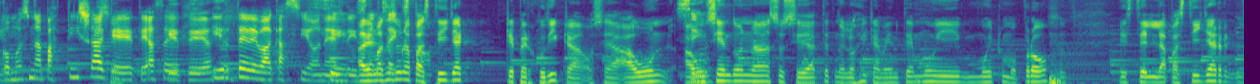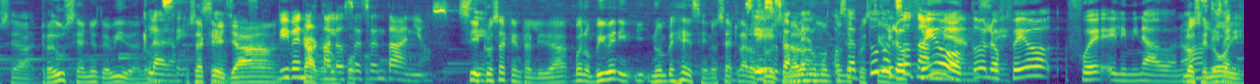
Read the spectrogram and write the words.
como es una pastilla que, te hace irte de vacaciones. Además es una pastilla que perjudica, o sea, aún, aún siendo una sociedad tecnológicamente muy, muy como pro, este, la pastilla, o sea, reduce años de vida, ¿no? Claro. o sea que ya viven hasta los 60 años. Sí, cosa que en realidad, bueno, viven y, no envejecen, o sea, claro, solucionaron un montón de cuestiones. Todo lo feo, todo lo feo fue eliminado, ¿no? Los Eloy.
